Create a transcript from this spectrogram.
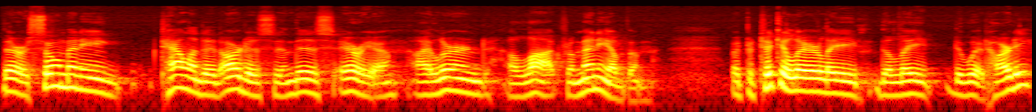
There are so many talented artists in this area. I learned a lot from many of them, but particularly the late DeWitt Hardy,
